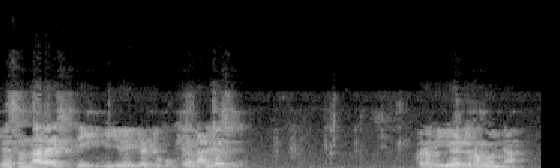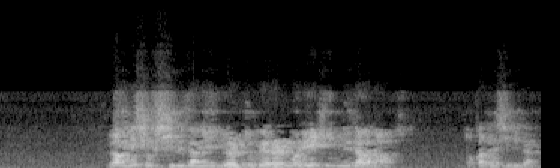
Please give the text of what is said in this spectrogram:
여섯 나라에 있을 때 이미 열두 국기가 날렸어요. 그럼 이 열두는 뭐냐? 요한계시록 12장에 12배를 머리에 인 여자가 나오죠. 똑같은 12장.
